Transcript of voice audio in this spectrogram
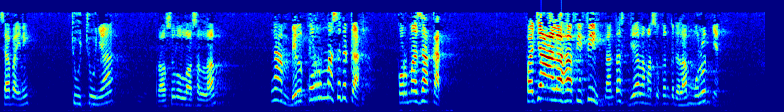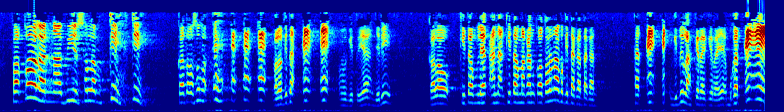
siapa ini? Cucunya Rasulullah SAW ngambil kurma sedekah, kurma zakat. Faja'alaha fifih, lantas dia masukkan ke dalam mulutnya. Faqala Nabi SAW kih kih. Kata Rasulullah, eh eh eh eh. Kalau kita eh eh begitu ya. Jadi kalau kita melihat anak kita makan kotoran apa kita katakan? Kan ee -e, gitulah kira-kira ya, bukan ee. -e.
